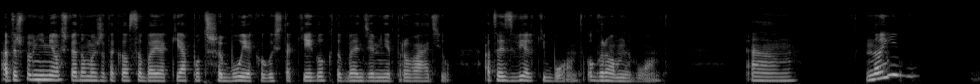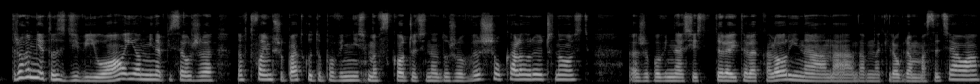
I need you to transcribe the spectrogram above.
a też pewnie miał świadomość, że taka osoba jak ja potrzebuje kogoś takiego, kto będzie mnie prowadził. A to jest wielki błąd, ogromny błąd. Um, no i trochę mnie to zdziwiło i on mi napisał, że no w twoim przypadku to powinniśmy wskoczyć na dużo wyższą kaloryczność, że powinnaś jeść tyle i tyle kalorii na, na, na, na kilogram masy ciała.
